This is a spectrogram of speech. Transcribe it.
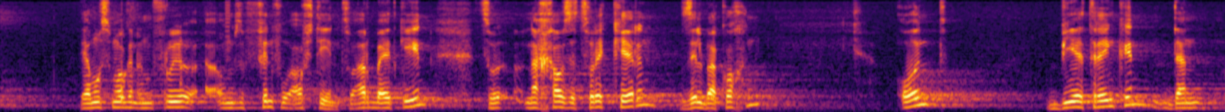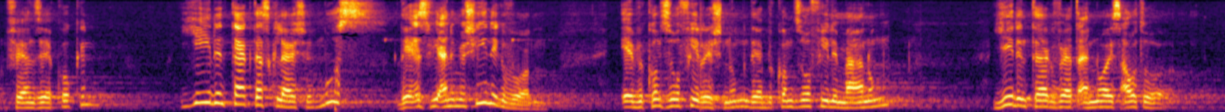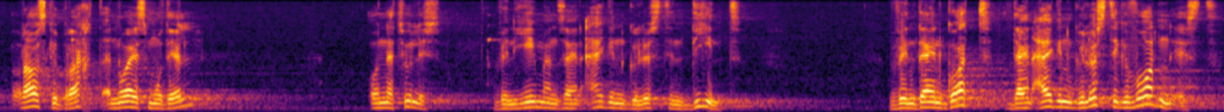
Er muss morgen früh um 5 Uhr aufstehen, zur Arbeit gehen, zu, nach Hause zurückkehren, selber kochen und Bier trinken, dann Fernseher gucken. Jeden Tag das Gleiche. Muss. Der ist wie eine Maschine geworden. Er bekommt so viele Rechnungen, der bekommt so viele Mahnungen. Jeden Tag wird ein neues Auto rausgebracht, ein neues Modell. Und natürlich, wenn jemand seinen eigenen Gelüsten dient, wenn dein Gott dein eigen Gelüste geworden ist,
